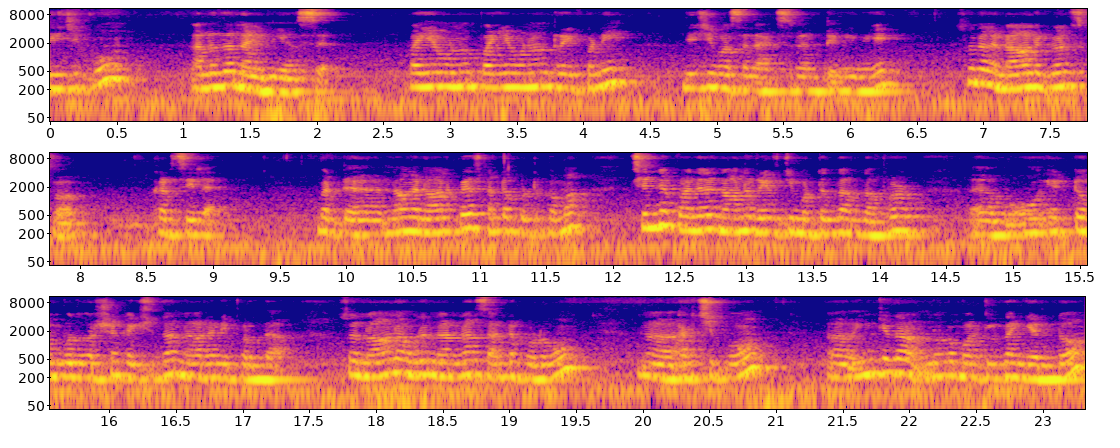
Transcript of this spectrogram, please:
ஜிஜிக்கும் அனதர் நைன் இயர்ஸு பையன் ஒன்றும் பையன் ஒன்றும் ட்ரை பண்ணி Jiji was an accident anyway so நாங்கள் நாலு கேர்ள்ஸ் கடைசியில். பட் நாங்கள் நாலு பேர் சண்டை போட்டிருக்கோமா? சின்ன குழந்தையில நானும் ரேவதி மட்டும்தான் இருந்தோம். அப்புறம் எட்டு ஒம்பது வருஷம் கழிச்சு தான் நாராயணி பிறந்தா. ஸோ நானும் அவளும் நல்லா சண்டை போடுவோம் அடிச்சுப்போம். இங்கே தான் நூகமாட்டில் தான் இங்கே இருந்தோம்.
